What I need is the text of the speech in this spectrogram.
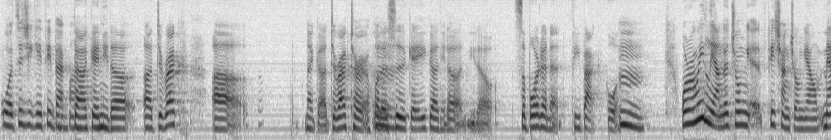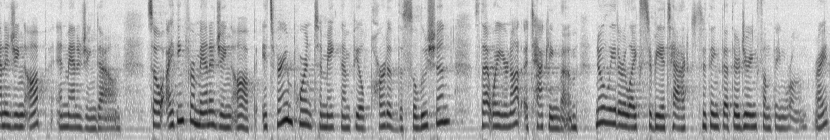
我自己给 feedback 吗？对啊，给你的呃 direct 呃那个 director，或者是给一个你的你的 subordinate feedback 过。嗯。Uh, managing up and managing down. So I think for managing up, it's very important to make them feel part of the solution so that way you're not attacking them. No leader likes to be attacked, to think that they're doing something wrong, right?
